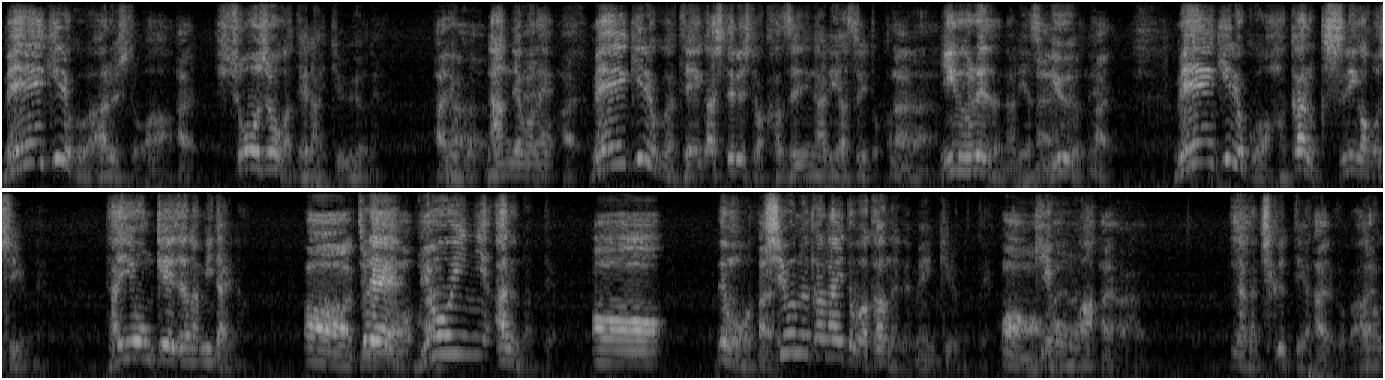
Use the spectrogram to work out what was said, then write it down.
免疫力がある人ははい。症状が出ないって言うよね。はいはいはい。よく。何でもね。ええ。はい。免疫力が低下してる人は風邪になりやすいとかインフルエンザになりやすい言うよね、はい。免疫力を測る薬が欲しいよね。体温計じゃなみたいなああそれはい。病院にあるんだって、あでもはい血を抜かないと分かんないんだよ免疫力って。あああ基本は。はいはいはい。なんかチクってやったりとか、はい。あの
